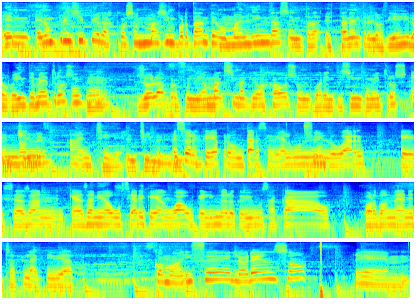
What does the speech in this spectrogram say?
En, un principio las cosas más importantes o más lindas están entre los 10 y los 20 metros. Yo la profundidad máxima que he bajado son 45 metros en, Chile. Ah, en Chile. En Chile. Eso les quería preguntar, si había algún lugar que se hayan, que hayan ido a bucear y que digan, wow, qué lindo lo que vimos acá, o por dónde han hecho la actividad. Como dice Lorenzo, Em,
